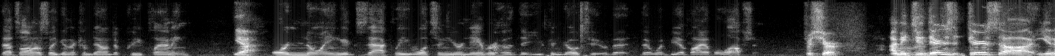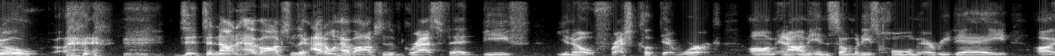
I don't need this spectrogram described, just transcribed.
that's honestly going to come down to pre-planning yeah or knowing exactly what's in your neighborhood that you can go to that that would be a viable option for sure i mean dude there's there's uh you know to, to not have options like i don't have options of grass-fed beef you know fresh cooked at work. Um and i'm in somebody's home every day uh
